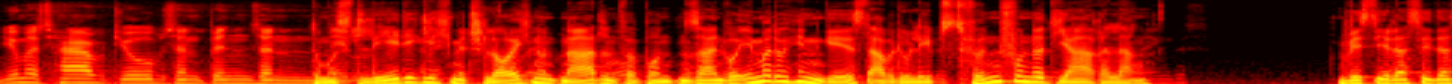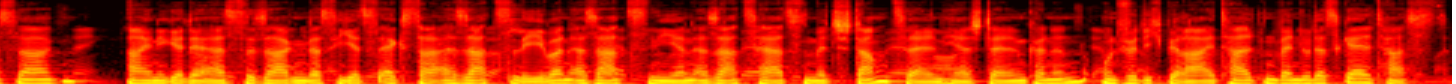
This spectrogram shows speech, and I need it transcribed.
Du musst lediglich mit Schläuchen und Nadeln verbunden sein, wo immer du hingehst, aber du lebst 500 Jahre lang. Wisst ihr, dass sie das sagen? Einige der Ärzte sagen, dass sie jetzt extra Ersatzlebern, Ersatznieren, Ersatzherzen mit Stammzellen herstellen können und für dich bereithalten, wenn du das Geld hast.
